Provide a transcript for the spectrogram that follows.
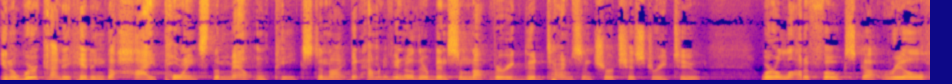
you know, we're kind of hitting the high points, the mountain peaks tonight, but how many of you know there have been some not very good times in church history too, where a lot of folks got real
